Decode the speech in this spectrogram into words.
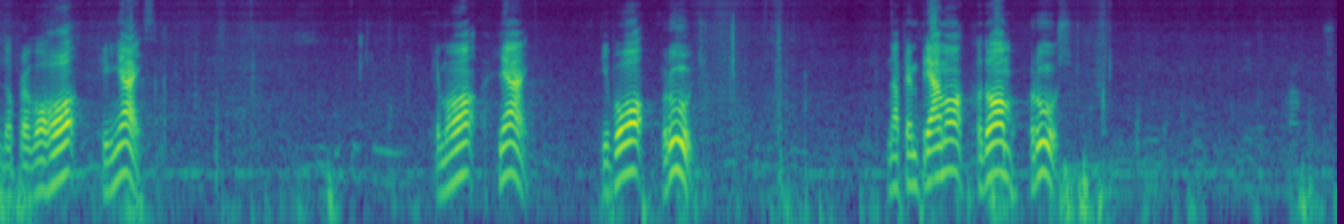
До правого рівняйся. Прямо глянь. Ліво руч. Напрям прямо, ходом руш.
